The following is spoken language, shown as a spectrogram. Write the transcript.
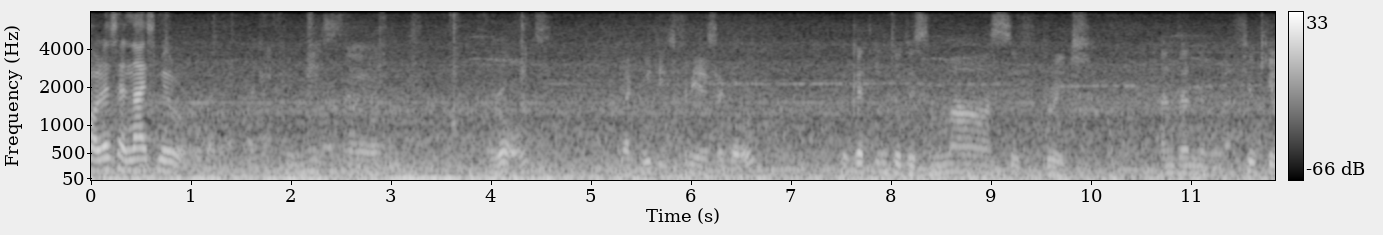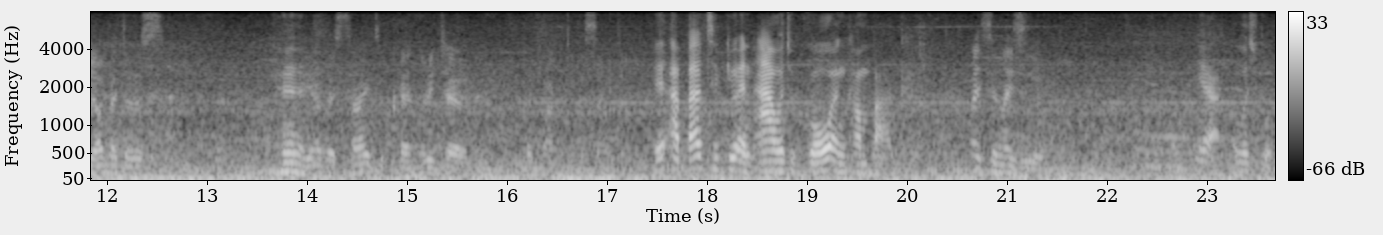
Oh, that's a nice mirror over there. Like if you miss uh, the road, like we did three years ago, you get into this massive bridge, and then a few kilometers on the other side you can return and come back to the center. It about take you an hour to go and come back. It's a nice view. Yeah, it was good.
